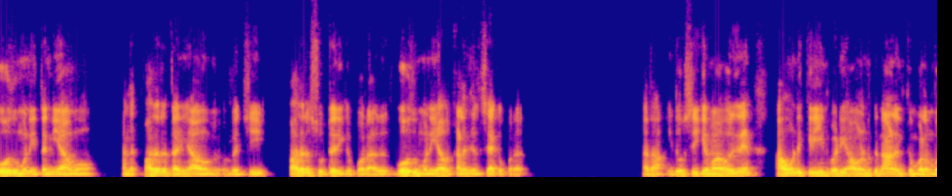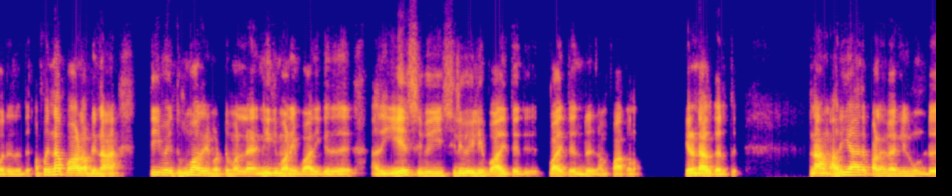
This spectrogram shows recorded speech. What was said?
கோதுமை தண்ணியாகவும் அந்த பதரை தனியாக வச்சு, பதரை சுட்டரிக்க போறாரு. கோதுமணியை அவர் கலைஞர் சேர்க்க போறாரு. அதான் இதோ சீக்கிரமா வருகிறேன். அவனுடைய கிரியின்படி அவனுக்கு நான் அளிக்கும் பலம் வருகிறது. அப்ப என்ன பாடம் அப்படின்னா, தீமை துன்மார்க்கரை மட்டுமல்ல நீதிமானை பாதிக்கிறது அது இயேசுவை சிலுவையிலே பாதித்தது பாதித்தது என்று நாம் பார்க்கணும் இரண்டாவது கருத்து நாம் அறியாத பல வகையில் உண்டு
